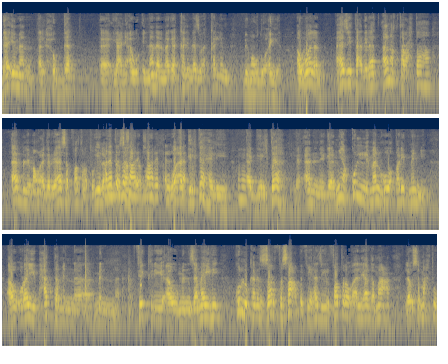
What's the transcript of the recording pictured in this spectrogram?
دائما الحجة يعني أو إن أنا لما أجي أتكلم لازم أتكلم بموضوعية. اولا هذه التعديلات أنا اقترحتها قبل موعد الرئاسة بفترة طويلة من شهر-. شهر وأجلتها ليه؟ أجلتها لأن جميع كل من هو قريب مني أو قريب حتى من آه، من فكري أو من زمايلي كله كان الظرف صعب في هذه الفترة وقال يا جماعة لو سمحتوا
